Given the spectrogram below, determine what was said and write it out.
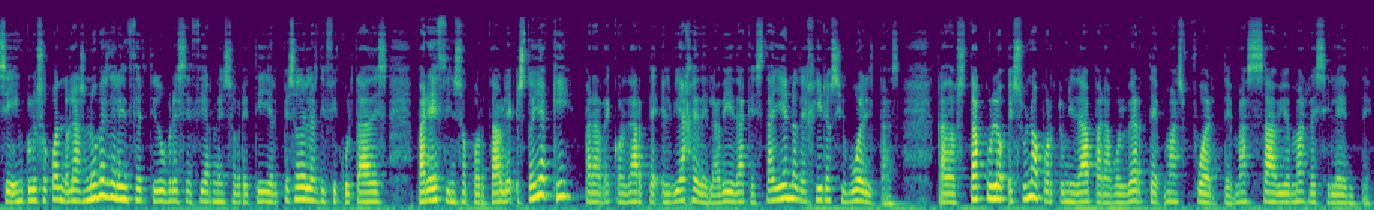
Sí, incluso cuando las nubes de la incertidumbre se ciernen sobre ti y el peso de las dificultades parece insoportable, estoy aquí para recordarte el viaje de la vida que está lleno de giros y vueltas. Cada obstáculo es una oportunidad para volverte más fuerte, más sabio y más resiliente.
